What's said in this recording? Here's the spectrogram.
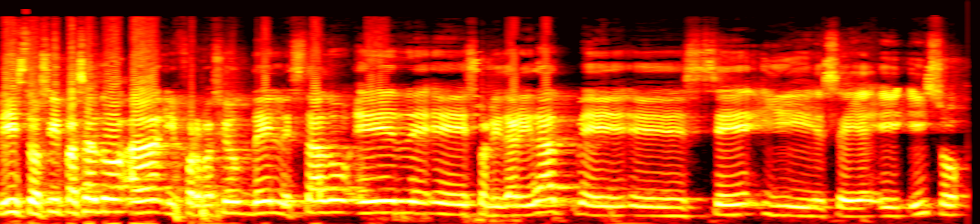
listo, sí, pasando a información del Estado, en eh, solidaridad eh, se, y, se hizo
